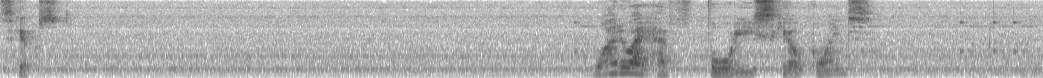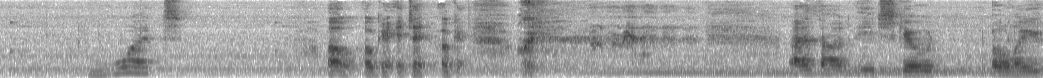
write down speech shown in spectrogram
Skills. Why do I have 40 skill points? What? Oh, okay, it's a. Okay. I thought each skill only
